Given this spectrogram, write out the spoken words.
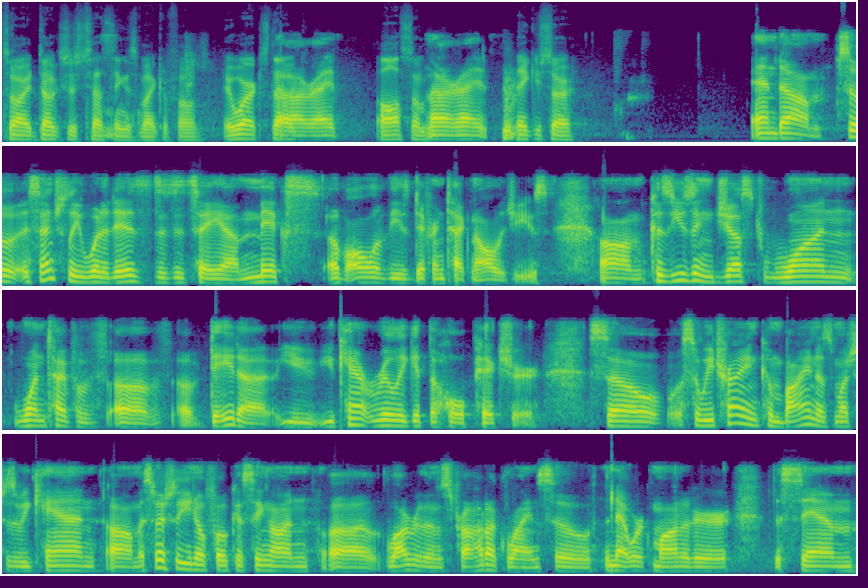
Sorry, Doug's just testing his microphone. It works, Doug. All right, Awesome. all right. Thank you, sir. And um, so essentially, what it is is it's a, uh mix of all of these different technologies. Because using just one one type of, of, of data, you you can't really get the whole picture. So so we try and combine as much as we can, um, especially you know focusing on uh, LogRhythm's product lines. So the network monitor, the SIEM,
